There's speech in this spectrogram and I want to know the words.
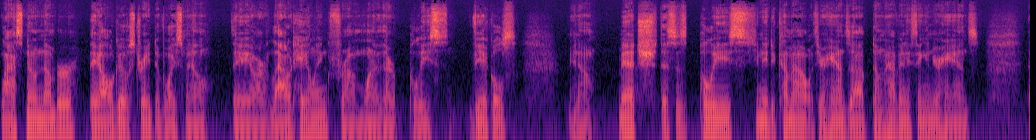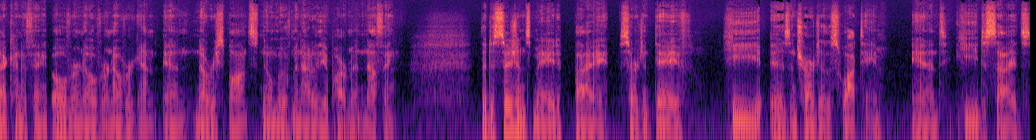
last known number. They all go straight to voicemail. They are loud hailing from one of their police vehicles. You know, Mitch, this is police. You need to come out with your hands up. Don't have anything in your hands. That kind of thing over and over and over again. And no response, no movement out of the apartment, nothing. The decision's made by Sergeant Dave. He is in charge of the SWAT team, and he decides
